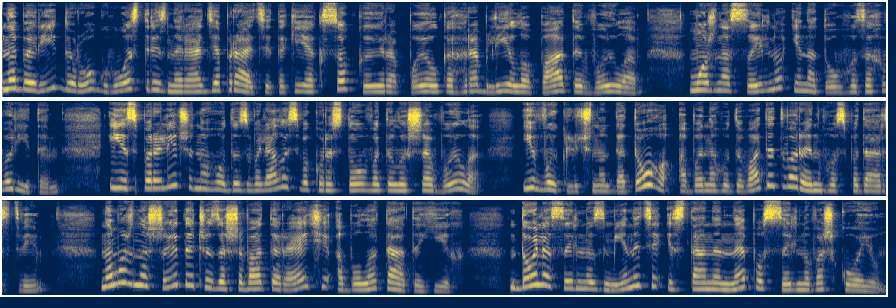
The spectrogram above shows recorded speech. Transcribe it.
Не беріть до рук гострі знаряддя праці, такі як сокира, пилка, граблі, лопати, вила. Можна сильно і надовго захворіти. І з переліченого дозволялось використовувати лише вила і виключно для того, аби нагодувати тварин в господарстві. Не можна шити чи зашивати речі або латати їх. Доля сильно зміниться і стане непосильно важкою.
